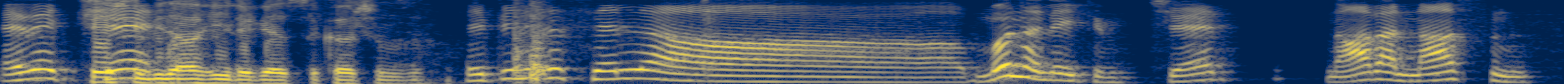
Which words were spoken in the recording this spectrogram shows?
Evet Keşke chat. bir daha hile gelse karşımıza. Hepinize selamun aleyküm chat. Ne haber nasılsınız?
